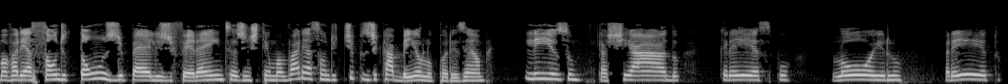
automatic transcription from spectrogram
uma variação de tons de peles diferentes. A gente tem uma variação de tipos de cabelo, por exemplo: liso, cacheado, crespo, loiro, preto,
